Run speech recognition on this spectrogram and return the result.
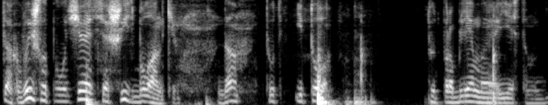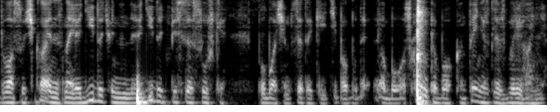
Так, вийшло, виходить, 6 бланків. Да? Тут і то. Тут проблеми є там два сучка, я не знаю, одійдуть, вони не одійдуть після сушки. Побачимо, це такий, типа буде або скринька, або контейнер для зберігання.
